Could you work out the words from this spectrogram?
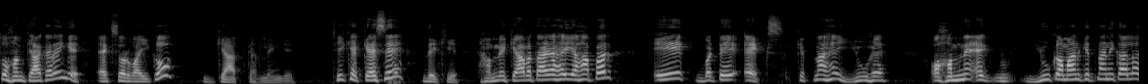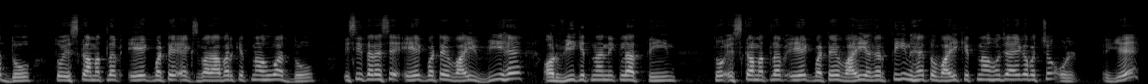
तो हम क्या करेंगे? X और y को ज्ञात कर लेंगे। ठीक है कैसे? देखिए हमने क्या बताया है यहाँ पर? एक बटे एक्स कितना है? यू है। और हमने एक, यू का मान कितना निकाला? दो। तो इसका मतलब एक बटे एक्स बराबर कितना हुआ? दो। इसी तरह से एक बटे वाई वी है और वी कितना निकला? तीन। तो इसका मतलब एक बटे वाई अगर तीन है तो वाई कितना हो जाएगा बच्चों? ये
